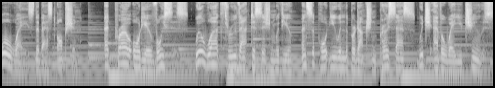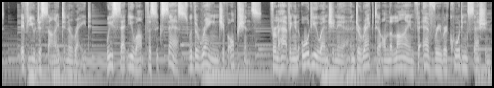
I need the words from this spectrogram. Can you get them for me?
always the best option. At Pro Audio Voices, we'll work through that decision with you and support you in the production process, whichever way you choose. If you decide to narrate, we set you up for success with a range of options, from having an audio engineer and director on the line for every recording session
